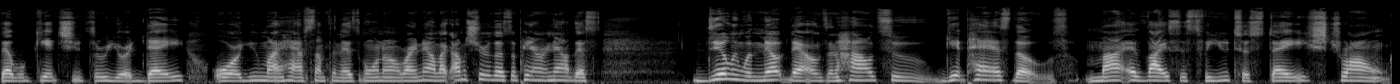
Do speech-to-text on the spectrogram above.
that will get you through your day, or you might have something that's going on right now. Like I'm sure there's a parent now that's dealing with meltdowns and how to get past those. My advice is for you to stay strong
